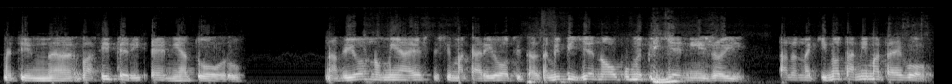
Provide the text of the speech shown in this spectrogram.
με την ε, βαθύτερη έννοια του όρου. Να βιώνω μια αίσθηση μακαριότητας, να μην πηγαίνω όπου με πηγαίνει η ζωή, αλλά να κοινώ τα νήματα εγώ.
